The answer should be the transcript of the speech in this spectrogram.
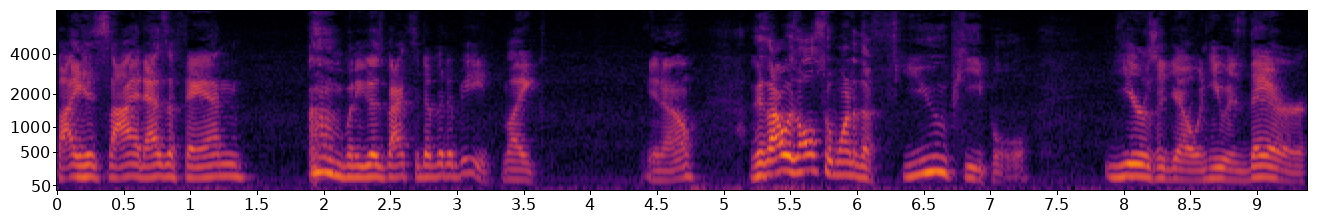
by his side as a fan when he goes back to WWE. Like, you know, because I was also one of the few people years ago when he was there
